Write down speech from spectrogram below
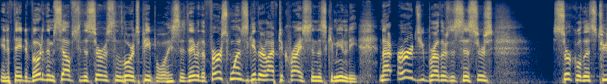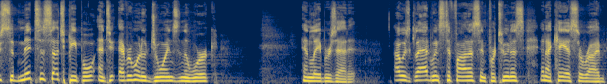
And if they devoted themselves to the service of the Lord's people, he says, they were the first ones to give their life to Christ in this community. And I urge you, brothers and sisters, circle this, to submit to such people and to everyone who joins in the work and labors at it. I was glad when Stephanas and Fortunus and Achaeus arrived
